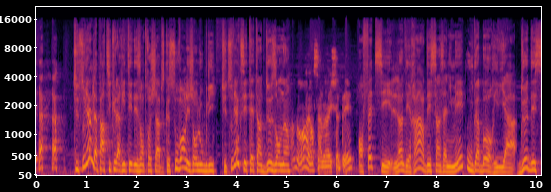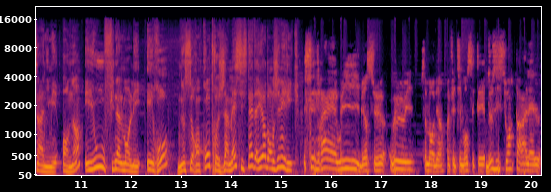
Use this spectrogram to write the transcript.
Tu te souviens de la particularité des entrechats? Parce que souvent les gens l'oublient. Tu te souviens que c'était un deux en un? Ah non, alors ça m'a échappé. En fait, c'est l'un des rares dessins animés où d'abord il y a deux dessins animés en un et où finalement les héros ne se rencontrent jamais, si ce n'est d'ailleurs dans le générique. C'est vrai, oui, bien sûr. Oui, oui, oui, ça me revient. Effectivement, c'était deux histoires parallèles.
